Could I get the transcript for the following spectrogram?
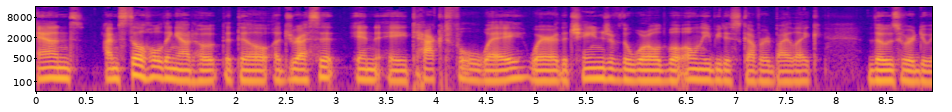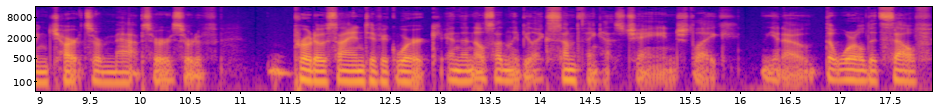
And i'm still holding out hope that they'll address it in a tactful way where the change of the world will only be discovered by like those who are doing charts or maps or sort of proto scientific work. And then they'll suddenly be like something has changed. Like you know the world itself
